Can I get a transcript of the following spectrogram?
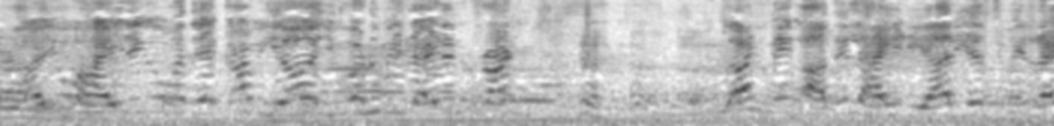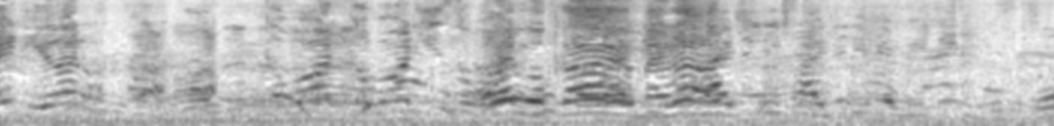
Are you hiding over there? Come here. You got to be right in front. You can't make Adil hide here. He has to be right here. Come on, come on. He's the one. okay, Mehraj. Finally, finally, we're meeting. You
